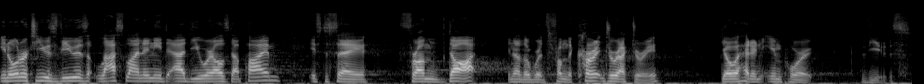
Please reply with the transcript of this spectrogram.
In order to use views, last line I need to add to urls.py is to say from dot, in other words, from the current directory, go ahead and import views.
